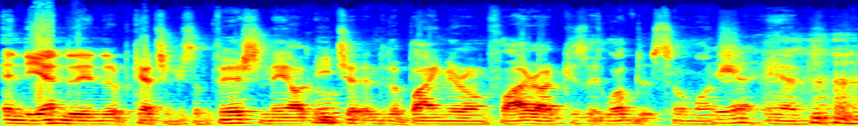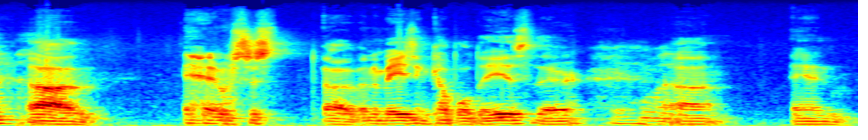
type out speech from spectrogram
in the end, they ended up catching some fish, and they all, Cool. each ended up buying their own fly rod because they loved it so much. Yeah. And um, and it was just uh, an amazing couple days there, Yeah. Wow. uh, and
